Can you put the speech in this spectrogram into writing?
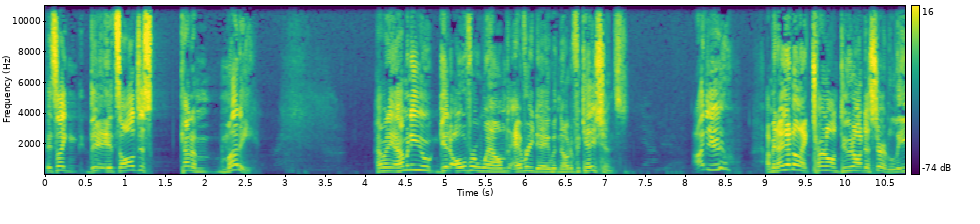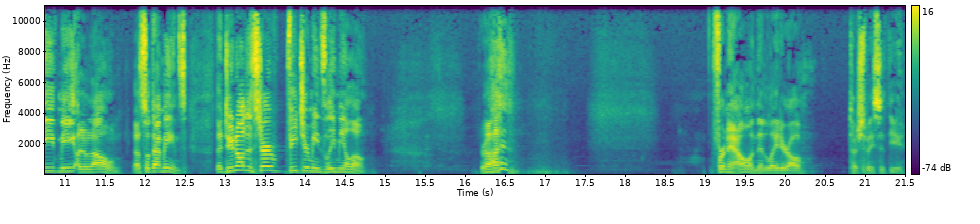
It's like, it's all just kind of muddy. How many, how many of you get overwhelmed every day with notifications? I do. I mean, I got to like turn on do not disturb. Leave me alone. That's what that means. The do not disturb feature means leave me alone. Right? For now, and then later I'll touch base with you.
